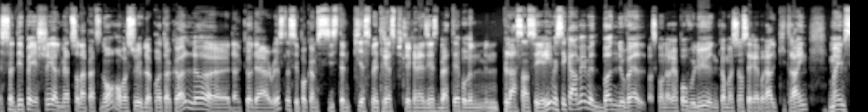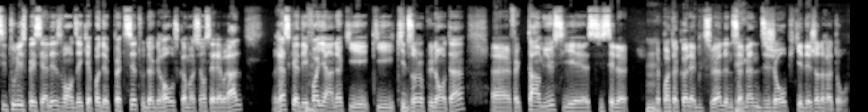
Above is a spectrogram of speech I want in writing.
se dépêcher à le mettre sur la patinoire. On va suivre le protocole. Là, dans le cas de Harris, c'est pas comme si c'était une pièce maîtresse puisque le Canadien se battait pour une, une place en série, mais c'est quand même une bonne nouvelle parce qu'on n'aurait pas voulu une commotion cérébrale qui traîne, même si tous les spécialistes vont dire qu'il n'y a pas de petite ou de grosse commotion cérébrale. Reste que des fois, il y en a qui, qui, qui durent plus longtemps. Euh, fait que tant mieux si, euh, si c'est le, hmm. le protocole habituel, une semaine, dix jours, puis qui est déjà de retour.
